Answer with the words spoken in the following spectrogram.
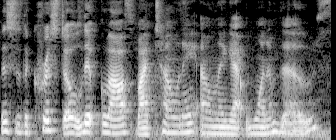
This is the Crystal Lip Gloss by Tony. I only got one of those.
